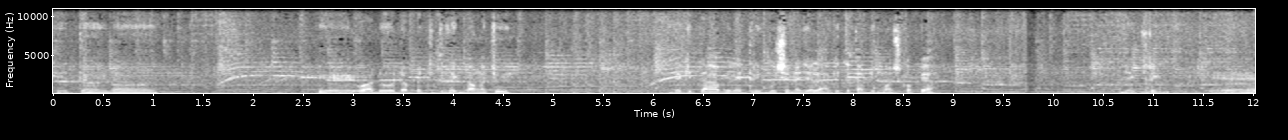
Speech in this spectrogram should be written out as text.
Kita udah Oke, okay, waduh dapat jelek banget cuy. Ya kita pilih tribution aja lah, kita taruh di mouse ya. Ya jelek. Oke. Okay.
